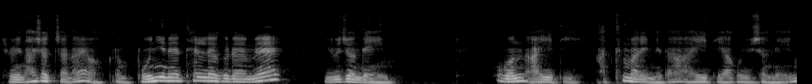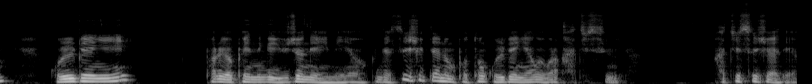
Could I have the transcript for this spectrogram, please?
조인 하셨잖아요. 그럼 본인의 텔레그램의 유저네임 혹은 아이디 같은 말입니다. 아이디하고 유저네임 골뱅이 바로 옆에 있는 게 유저네임이에요. 근데 쓰실 때는 보통 골뱅이하고 이거랑 같이 씁니다. 같이 쓰셔야 돼요.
